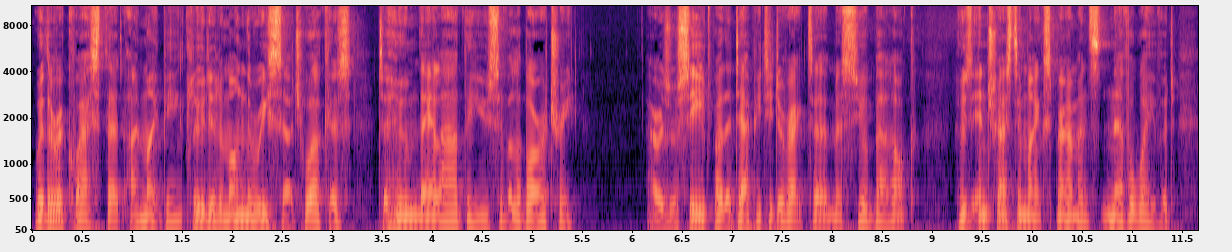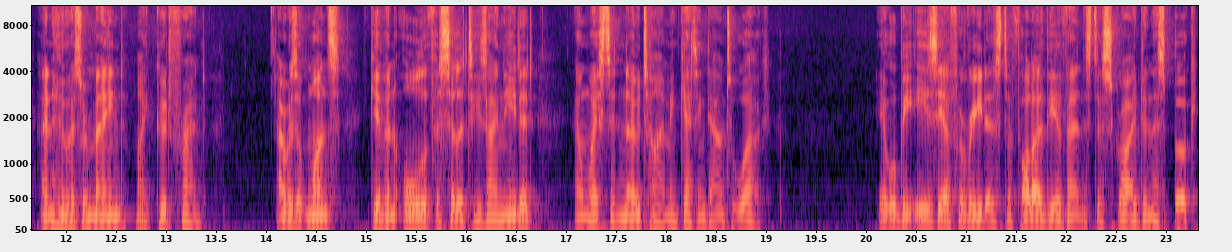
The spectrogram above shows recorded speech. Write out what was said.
with a request that I might be included among the research workers to whom they allowed the use of a laboratory. I was received by the deputy director, Monsieur Belloc, whose interest in my experiments never wavered, and who has remained my good friend. I was at once given all the facilities I needed and wasted no time in getting down to work. It will be easier for readers to follow the events described in this book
